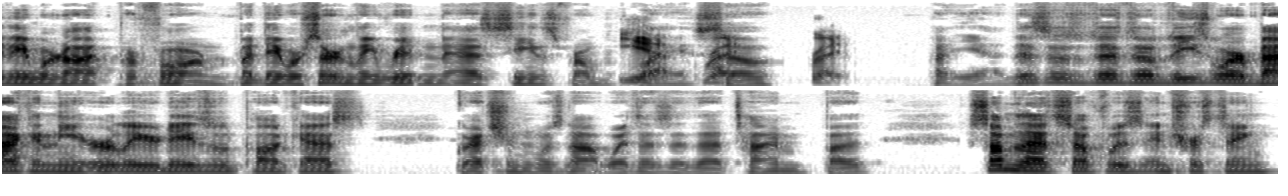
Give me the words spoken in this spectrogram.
they were not performed, but they were certainly written as scenes from play. Yeah, right, So, right. But yeah, this is these were back in the earlier days of the podcast. Gretchen was not with us at that time, but some of that stuff was interesting.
